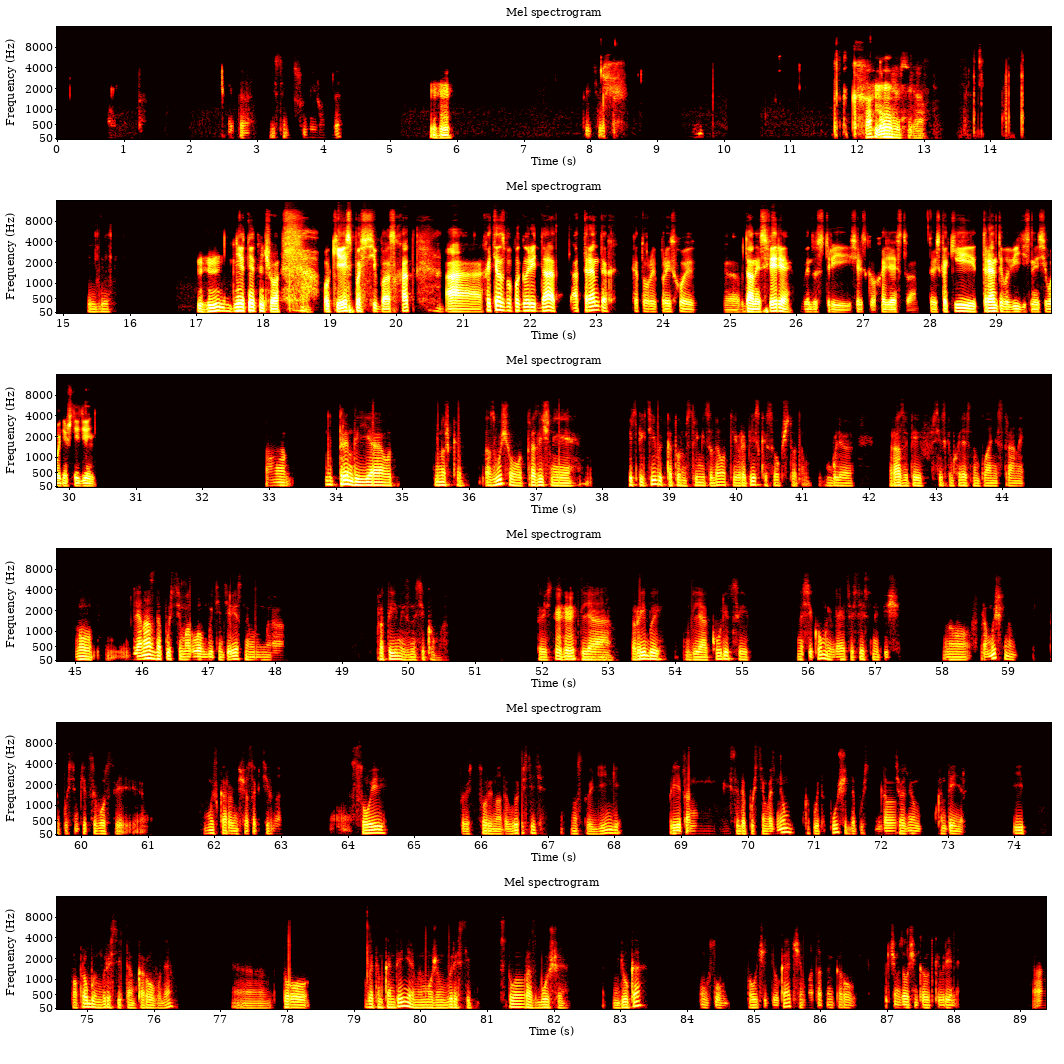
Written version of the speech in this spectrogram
Это если мы суммируем, да? Мгм. Эти вот. Так, Да, ну извиняюсь, я перебил. Мгм. Нет, нет, ничего. Окей, спасибо, Асхат. А, хотелось бы поговорить, да, о трендах, которые происходят, э, в данной сфере. в индустрии сельского хозяйства? То есть какие тренды вы видите на сегодняшний день? А, ну, тренды я вот немножко озвучивал, вот различные перспективы, к которым стремится, да, вот европейское сообщество, там, более развитые в сельском хозяйственном плане страны. Но для нас, допустим, могло быть интересным а, протеины из насекомых. То есть Мгм. для рыбы, для курицы насекомые являются естественной пищей. Но в промышленном, допустим, птицеводстве э, мы скармливаем сейчас активно э, сои, то есть сою надо вырастить, она стоит деньги. При этом, если, допустим, возьмем какую-то площадь, допустим, давайте возьмем контейнер и попробуем вырастить там корову, да, э, то в этом контейнере мы можем вырастить в 100 раз больше белка, ну, условно, получить белка, чем от одной коровы, причем за очень короткое время. А,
